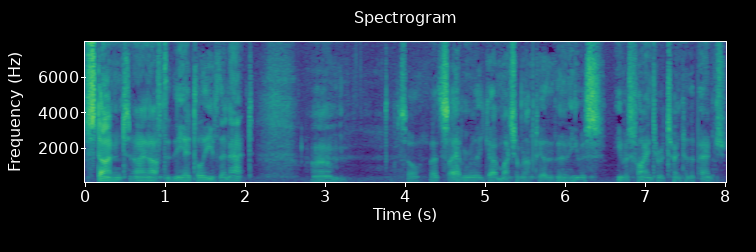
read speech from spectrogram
stunned enough that he had to leave the net. Um, so that's I haven't really got much of an update other than he was he was fine to return to the bench.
